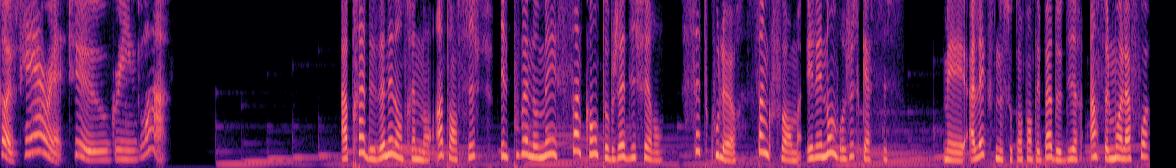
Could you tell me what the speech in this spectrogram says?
Good, parrot, two green blocks. Après des années d'entraînement intensif, il pouvait nommer 50 objets différents. 7 couleurs, 5 formes et les nombres jusqu'à 6. Mais Alex ne se contentait pas de dire un seul mot à la fois.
